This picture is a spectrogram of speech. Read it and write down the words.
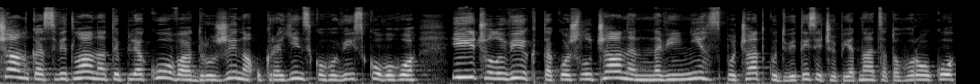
Лучанка Світлана Теплякова, дружина українського військового. Її чоловік, також лучанин, на війні з початку 2015 року.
